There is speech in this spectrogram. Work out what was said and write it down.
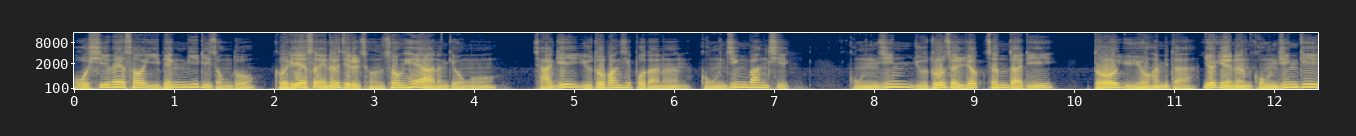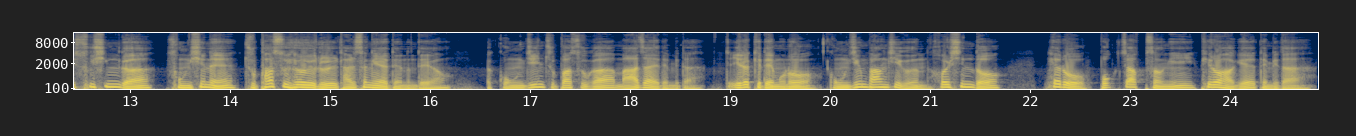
50에서 200mm 정도 거리에서 에너지를 전송해야 하는 경우 자기 유도 방식보다는 공진 방식, 공진 유도 전력 전달이 더 유용합니다. 여기에는 공진기 수신과 송신의 주파수 효율을 달성해야 되는데요. 공진 주파수가 맞아야 됩니다. 이렇게 되므로 공진 방식은 훨씬 더 해로 복잡성이 필요하게 됩니다.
